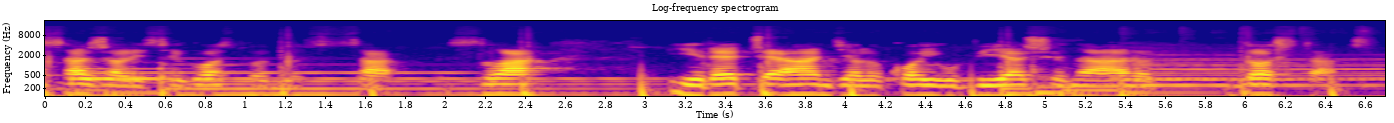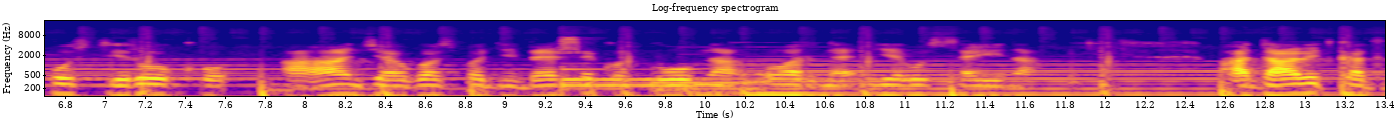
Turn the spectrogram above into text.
sažali se gospodu sa zla i reče anđelu koji ubijaše narod, dosta, spusti ruku, a anđeo gospodnji beše kod guvna Orne Jevuseina. A David kad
